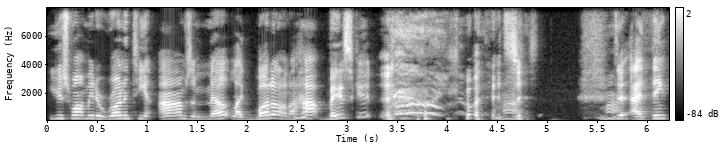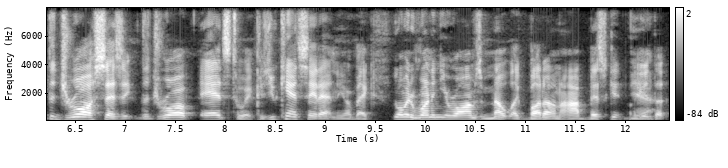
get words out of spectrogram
"You just want me to run into your arms and melt like butter on a hot biscuit?" it's Come on. just, Come on. I think the draw says it. The draw adds to it because you can't say that in New York. Like, you want me to run in your arms and melt like butter on a hot biscuit? Like, Yeah. the-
